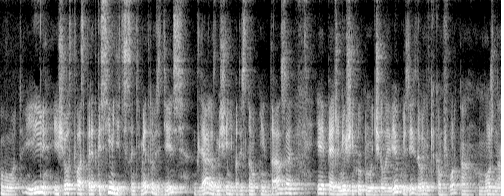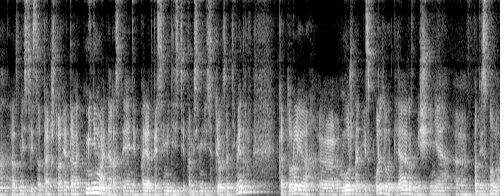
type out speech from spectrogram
Вот. И еще осталось порядка 70 сантиметров здесь для размещения подвесного унитаза. И опять же, не очень крупному человеку здесь довольно-таки комфортно можно разместиться. Так что это минимальное расстояние, порядка 70-73 сантиметров, которое э, можно использовать для размещения э, подвесного,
